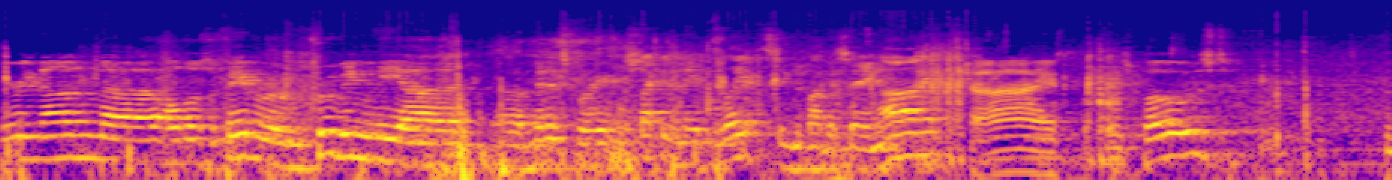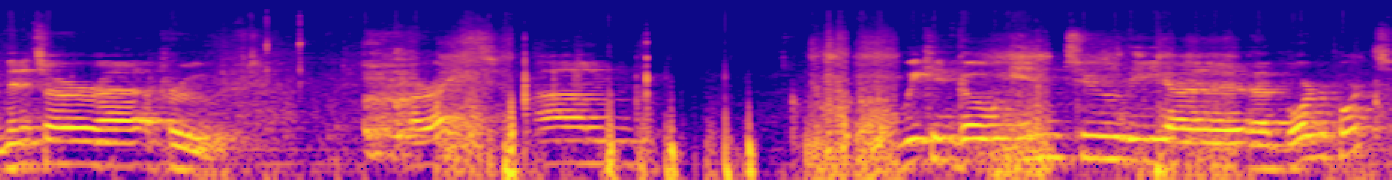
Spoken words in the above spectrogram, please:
Hearing none, uh, all those in favor of approving the uh, uh, minutes for April 2nd and April 8th, signify by saying aye. Aye. Those opposed? The minutes are uh, approved. All right. um, We can go into the uh, uh, board reports.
